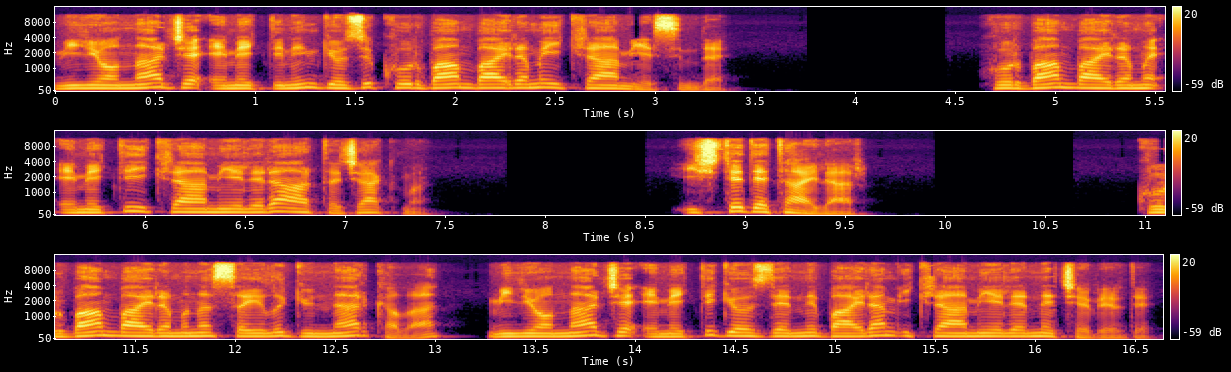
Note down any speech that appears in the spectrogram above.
milyonlarca emeklinin gözü Kurban Bayramı ikramiyesinde. Kurban Bayramı emekli ikramiyeleri artacak mı? İşte detaylar. Kurban Bayramı'na sayılı günler kala, milyonlarca emekli gözlerini bayram ikramiyelerine çevirdi.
